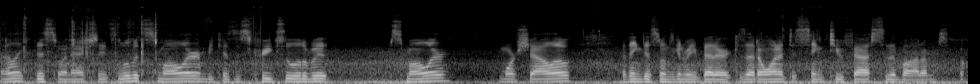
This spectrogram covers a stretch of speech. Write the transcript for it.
I like this one actually. It's a little bit smaller and because this creek's a little bit smaller, more shallow, I think this one's gonna be better because I don't want it to sink too fast to the bottom. So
